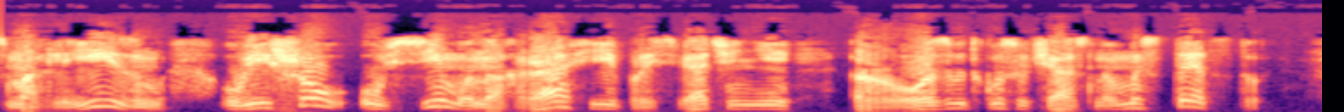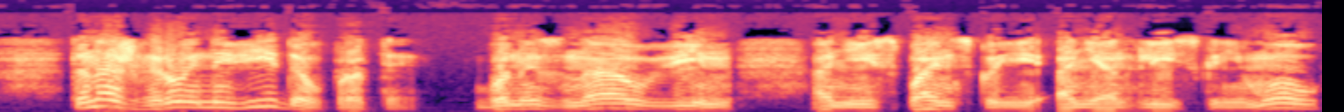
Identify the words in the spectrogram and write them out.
Смагліїзм увійшов у всі монографії, присвячені розвитку сучасного мистецтва. Та наш герой не відав про те, бо не знав він ані іспанської, ані англійської мов,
